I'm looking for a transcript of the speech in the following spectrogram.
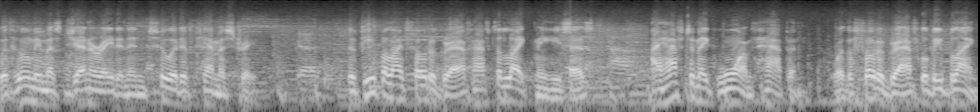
with whom he must generate an intuitive chemistry. The people I photograph have to like me, he says. I have to make warmth happen, or the photograph will be blank.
